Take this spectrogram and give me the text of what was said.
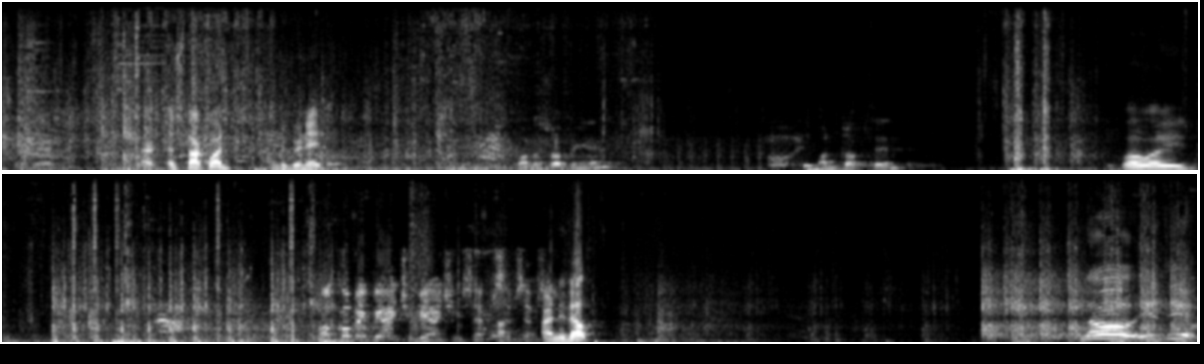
still there, man. Uh, stuck one. On the grenade. One is dropping in. One dropped in. Whoa, whoa. he's- One coming behind you, behind you. Step, step, step. I need help. No, idiot.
